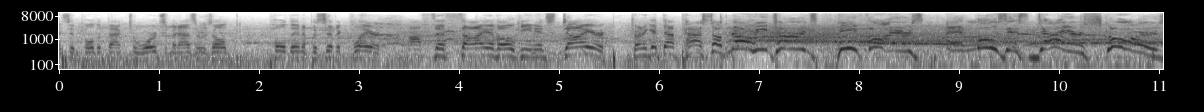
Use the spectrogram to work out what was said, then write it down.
As it pulled it back towards him, and as a result, pulled in a Pacific player off the thigh of Ogie, and it's Dyer trying to get that pass up. No, he turns, he fires, and Moses Dyer scores!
